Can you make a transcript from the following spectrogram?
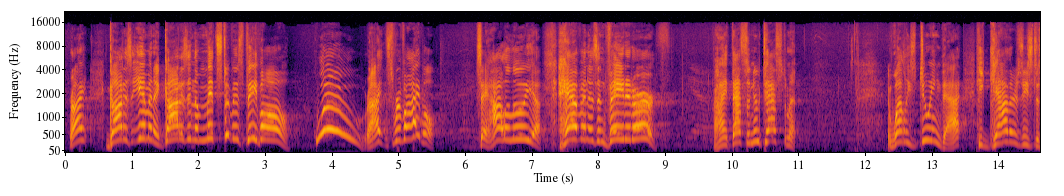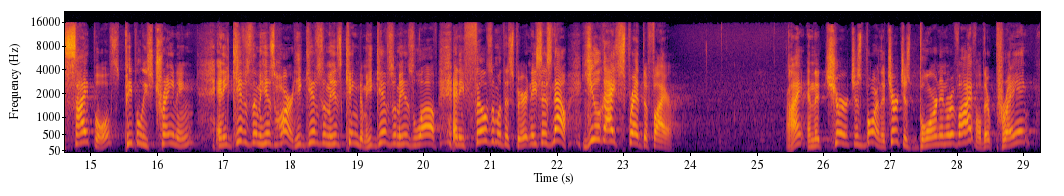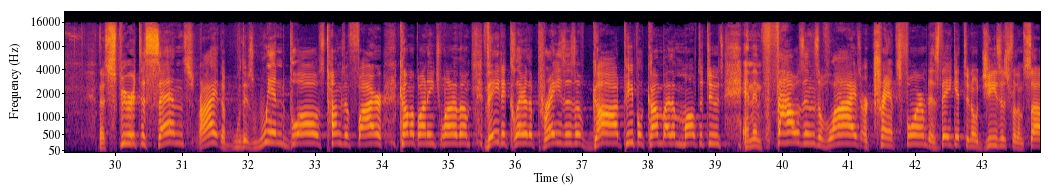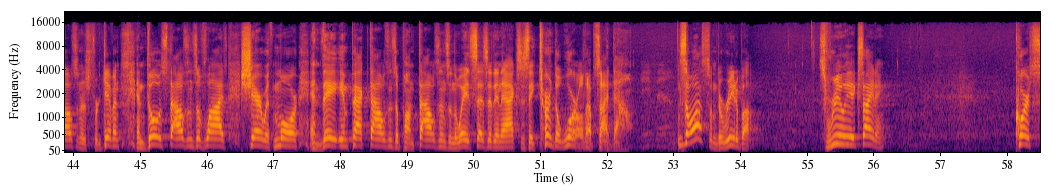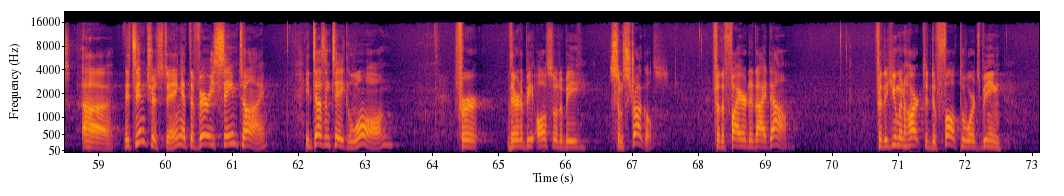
right? God is imminent. God is in the midst of his people. Woo, right? It's revival. Say, Hallelujah. Heaven has invaded earth, right? That's the New Testament. And while he's doing that, he gathers these disciples, people he's training, and he gives them his heart. He gives them his kingdom. He gives them his love, and he fills them with the Spirit. And he says, Now, you guys spread the fire. Right? And the church is born. The church is born in revival. They're praying, the Spirit descends, right? The, this wind blows, tongues of fire come upon each one of them. They declare the praises of God. People come by the multitudes, and then thousands of lives are transformed as they get to know Jesus for themselves and are forgiven. And those thousands of lives share with more, and they impact thousands upon thousands. And the way it says it in Acts is they turn the world upside down. Amen. It's awesome to read about. It's really exciting. Of course, uh, it's interesting, at the very same time, it doesn't take long for there to be also to be some struggles, for the fire to die down, for the human heart to default towards being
